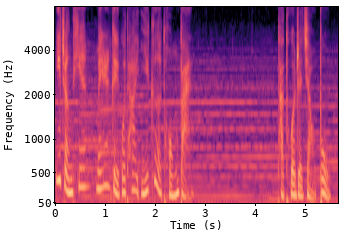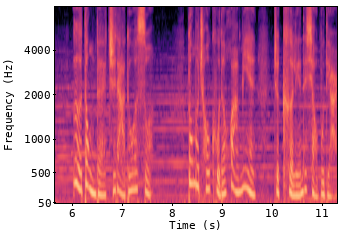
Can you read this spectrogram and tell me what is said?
一整天没人给过她一个铜板。她拖着脚步，饿冻得直打哆嗦。多么愁苦的画面！这可怜的小不点儿。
